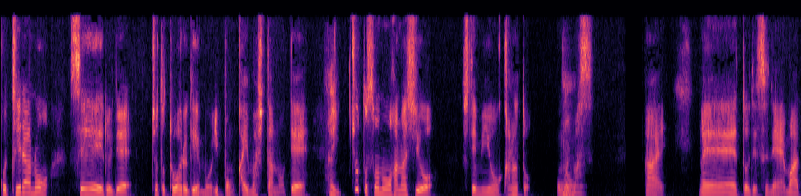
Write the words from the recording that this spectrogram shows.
こちらのセールで、ちょっととあるゲームを1本買いましたので、はい。ちょっとそのお話をしてみようかなと思います。はい。えーっとですね、まあ、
